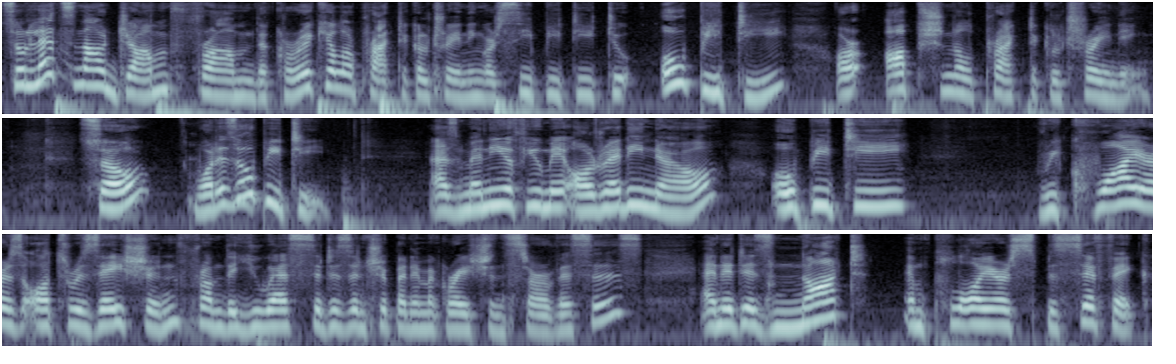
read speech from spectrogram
So let's now jump from the curricular practical training or CPT to OPT or optional practical training. So What is OPT? As many of you may already know, OPT requires authorization from the U.S. Citizenship and Immigration Services, and it is not employer specific.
